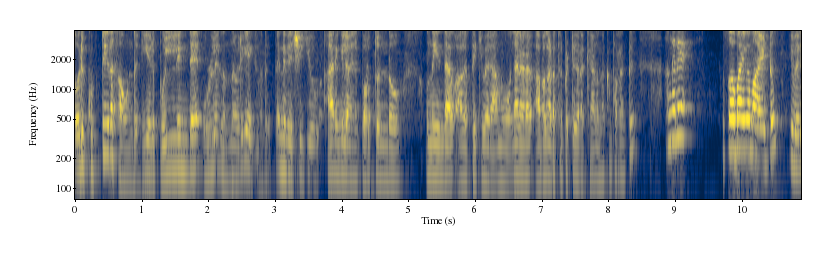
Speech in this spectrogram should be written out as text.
ഒരു കുട്ടിയുടെ സൗണ്ട് ഈ ഒരു പുല്ലിന്റെ ഉള്ളിൽ നിന്ന് അവർ കേൾക്കുന്നത്. എന്നെ രക്ഷിക്കൂ. ആരെങ്കിലും അതിന് പുറത്തുണ്ടോ? ഒന്ന് ഇതിന്റെ അകത്തേക്ക് വരാമോ? ഞാൻ അപകടത്തിൽപ്പെട്ട് കിടക്കുകയാണെന്നൊക്കെ പറഞ്ഞിട്ട് അങ്ങനെ സ്വാഭാവികമായിട്ടും ഇവർ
